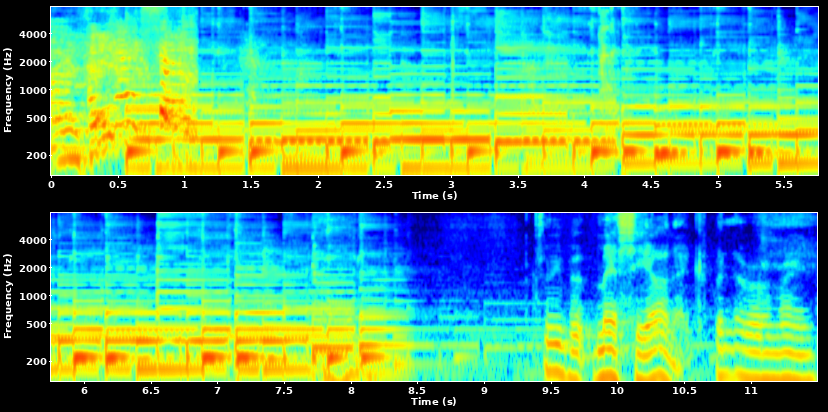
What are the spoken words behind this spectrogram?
Okay, so It's a wee bit messianic, but never mind.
